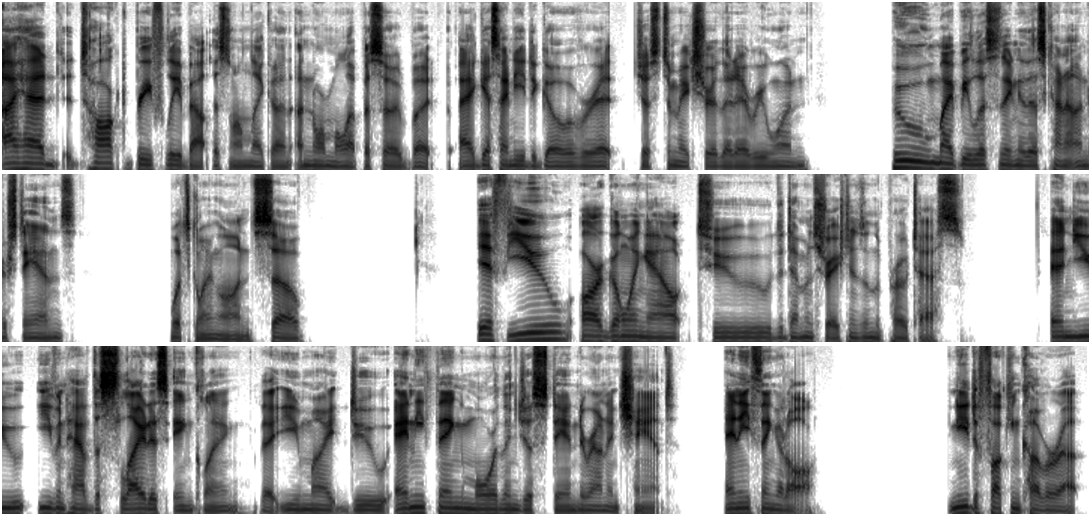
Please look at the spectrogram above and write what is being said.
I had talked briefly about this on like a, a normal episode, but I guess I need to go over it just to make sure that everyone who might be listening to this kind of understands what's going on. So, if you are going out to the demonstrations and the protests, and you even have the slightest inkling that you might do anything more than just stand around and chant, anything at all, you need to fucking cover up.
